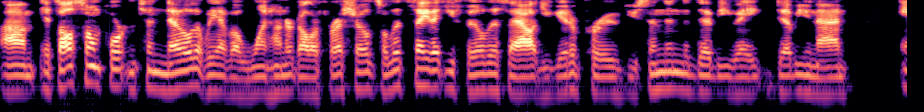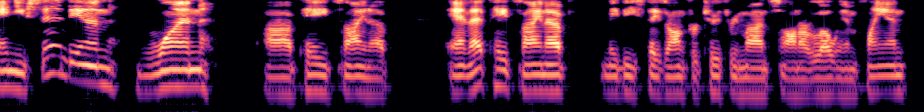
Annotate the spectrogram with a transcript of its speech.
Um, it's also important to know that we have a $100 threshold. So let's say that you fill this out, you get approved, you send in the W8, W9, and you send in one uh, paid sign up. And that paid sign up maybe stays on for two, three months on our low end plan.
